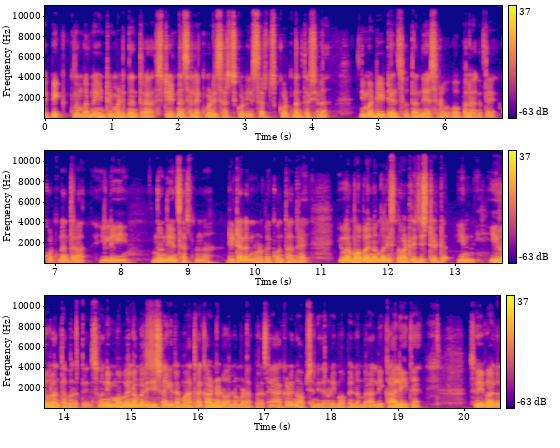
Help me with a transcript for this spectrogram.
ಎಪಿಕ್ ನಂಬರ್ನ ಎಂಟ್ರಿ ಮಾಡಿದ ನಂತರ ಸ್ಟೇಟ್ನ ಸೆಲೆಕ್ಟ್ ಮಾಡಿ ಸರ್ಚ್ ಕೊಡಿ. ಸರ್ಚ್ ಕೊಟ್ಟ ನಂತರ ತಕ್ಷಣ ನಿಮ್ಮ ಡೀಟೇಲ್ಸು, ತಂದೆ ಹೆಸರು ಓಪನ್ ಆಗುತ್ತೆ. ಕೊಟ್ಟ ನಂತರ ಇಲ್ಲಿ ಇನ್ನೊಂದು ಏನು ಸರ್ಚ್ ಡೀಟೇಲಾಗಿ ನೋಡಬೇಕು ಅಂತ ಅಂದರೆ your mobile number is not registered in E roll ಅಂತ ಬರುತ್ತೆ. ಸೊ, ನಿಮ್ಮ ಮೊಬೈಲ್ ನಂಬರ್ ರಿಜಿಸ್ಟರ್ ಆಗಿದ್ದರೆ ಮಾತ್ರ ಕಾರ್ಡ್ನ ಡೌನ್ಲೋಡ್ ಮಾಡೋಕ್ಕೆ ಬರುತ್ತೆ. ಆ ಕಡೆನೂ ಆಪ್ಷನ್ ಇದೆ ನೋಡಿ ಮೊಬೈಲ್ ನಂಬರ್. ಅಲ್ಲಿ ಖಾಲಿ ಇದೆ. ಸೊ, ಇವಾಗ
